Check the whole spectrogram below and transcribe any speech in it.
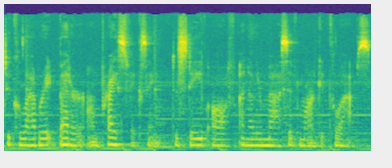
to collaborate better on price fixing to stave off another massive market collapse.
